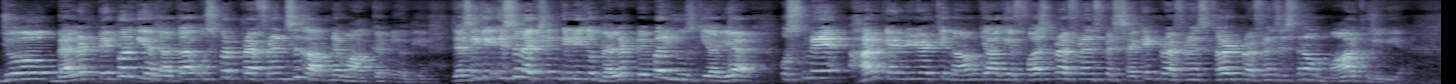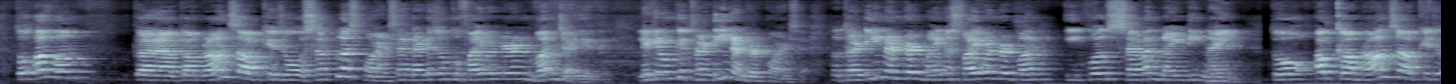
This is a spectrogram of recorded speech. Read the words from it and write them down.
जो बैलेट पेपर दिया जाता है, उस पर प्रेफरेंसेस आपने मार्क करनी होती है। जैसे कि इस इलेक्शन के लिए जो बैलेट पेपर यूज़ किया गया है उसमें हर कैंडिडेट के नाम के आगे फ़र्स्ट प्रेफरेंस फिर सेकंड प्रेफरेंस थर्ड प्रेफरेंस इस तरह मार्क हुई हुई है। तो अब हम कामरान साहब के जो सरप्लस पॉइंट्स हैं दैट इज़ उनको 501 चाहिए थे, लेकिन उनके 1300 पॉइंट्स हैं। तो 1300 माइनस 501 इक्वल 799 तो अब कामरान साहब के जो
